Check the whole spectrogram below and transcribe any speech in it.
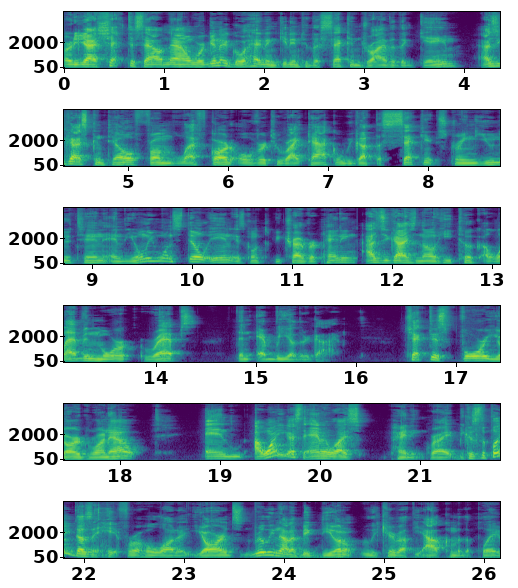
Alright, guys, check this out now. We're going to go ahead and get into the second drive of the game. As you guys can tell from left guard over to right tackle, we got the second string Unitin and the only one still in is going to be Trevor Penning. As you guys know, he took 11 more reps than every other guy. Check this four yard run out. And I want you guys to analyze Penning, right? Because the play doesn't hit for a whole lot of yards. Really not a big deal. I don't really care about the outcome of the play.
